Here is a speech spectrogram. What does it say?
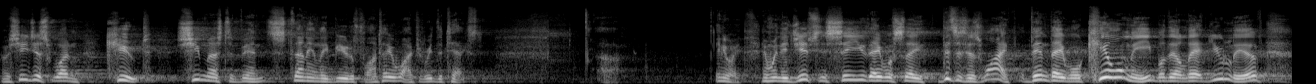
I mean, she just wasn't cute. She must have been stunningly beautiful. I'll tell you why, if you read the text. Anyway, and when the Egyptians see you, they will say, This is his wife. Then they will kill me, but they'll let you live.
